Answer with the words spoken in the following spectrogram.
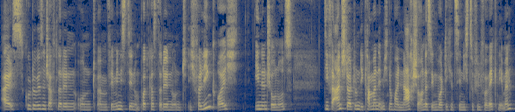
als Kulturwissenschaftlerin und ähm, Feministin und Podcasterin und ich verlinke euch in den Shownotes die Veranstaltung, die kann man nämlich nochmal nachschauen, deswegen wollte ich jetzt hier nicht zu so viel vorwegnehmen.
